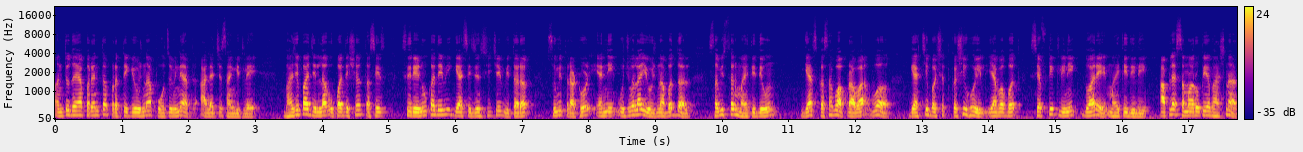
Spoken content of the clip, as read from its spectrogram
अंत्योदयापर्यंत प्रत्येक योजना पोहोचविण्यात आल्याचे सांगितले. भाजपा जिल्हा उपाध्यक्ष तसेच श्री रेणुकादेवी गॅस एजन्सीचे वितरक सुमित राठोड यांनी उज्ज्वला योजनाबद्दल सविस्तर माहिती देऊन गॅस कसा वापरावा व गॅसची बचत कशी होईल याबाबत सेफ्टी क्लिनिकद्वारे माहिती दिली. आपल्या समारोपीय भाषणात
